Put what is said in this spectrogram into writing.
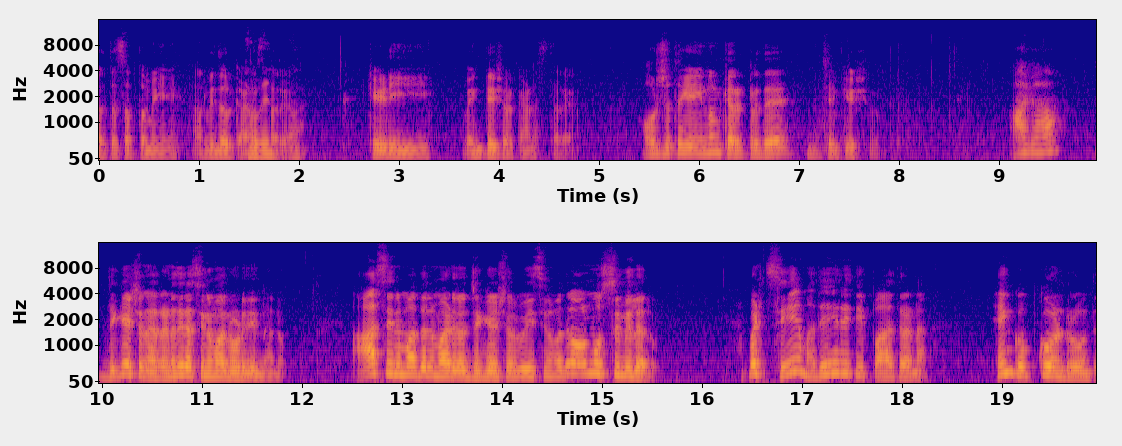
ರಥಸಪ್ತಮಿ ಅರವಿಂದ್ ಅವ್ರು ಕಾಣಿಸ್ತಾರೆ. ಕೆ ಡಿ ವೆಂಕಟೇಶ್ ಅವ್ರು ಕಾಣಿಸ್ತಾರೆ. ಅವ್ರ ಜೊತೆಗೆ ಇನ್ನೊಂದು ಕ್ಯಾರೆಕ್ಟರ್ ಇದೆ ಜಗ್ಗೇಶ್ ಆಗ ಜಗ್ಗೇಶ್ ರಣಧೀರ ಸಿನಿಮಾ ನೋಡಿದ್ದೀನಿ ನಾನು. ಆ ಸಿನಿಮಾದಲ್ಲಿ ಮಾಡಿರೋ ಜಗ್ಗೇಶ್ ಅವ್ರಿಗೂ ಈ ಸಿನಿಮಾದಲ್ಲಿ ಆಲ್ಮೋಸ್ಟ್ ಸಿಮಿಲರು ಬಟ್ ಸೇಮ್ ಅದೇ ರೀತಿ ಪಾತ್ರನ ಹೆಂಗೆ ಒಪ್ಕೊಂಡ್ರು ಅಂತ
